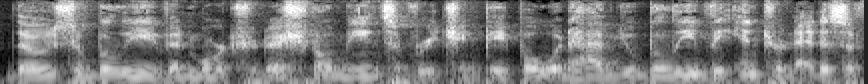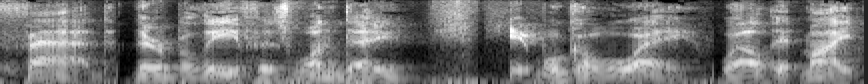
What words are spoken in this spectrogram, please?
Those who believe in more traditional means of reaching people would have you believe the internet is a fad. Their belief is one day it will go away. Well, it might,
